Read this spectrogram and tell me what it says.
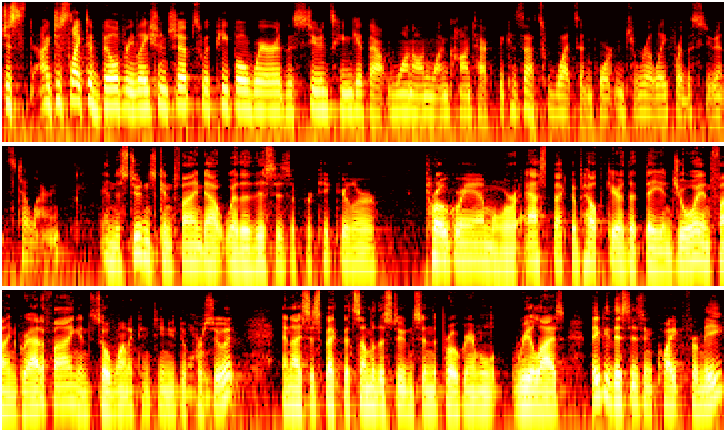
just I just like to build relationships with people where the students can get that one-on-one contact because that's what's important really for the students to learn. And the students can find out whether this is a particular program or aspect of healthcare that they enjoy and find gratifying and so want to continue to yeah. pursue it. And I suspect that some of the students in the program will realize maybe this isn't quite for me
